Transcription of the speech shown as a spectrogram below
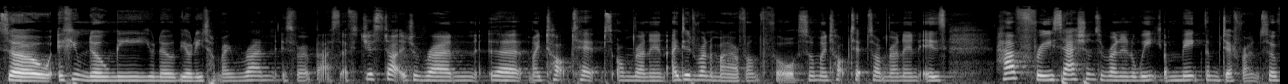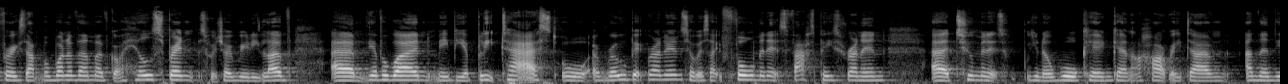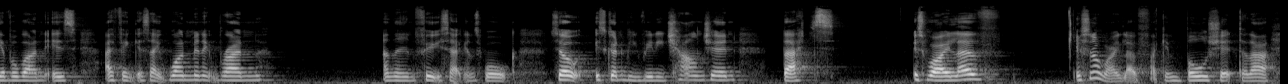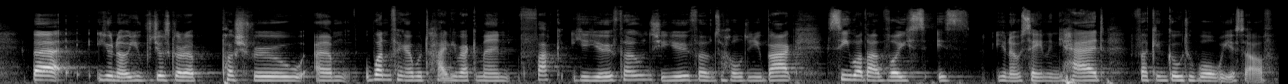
So if you know me, you know the only time I run is for a bus. I've just started to run. The my top tips on running. I did run a marathon before, so my top tips on running is have three sessions of running a week and make them different. So, for example, one of them I've got hill sprints, which I really love. Um, the other one maybe a bleep test or aerobic running. So it's like four minutes fast paced running, uh, two minutes you know walking, getting our heart rate down, and then the other one is I think it's like one minute run, and then 30 seconds walk. So it's going to be really challenging, but it's what I love. It's not what I love, fucking bullshit to that. But, you know, you've just got to push through. Um, one thing I would highly recommend fuck your earphones. Your earphones are holding you back. See what that voice is, you know, saying in your head. Fucking go to war with yourself.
